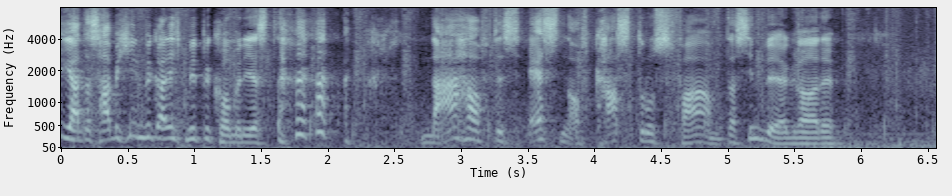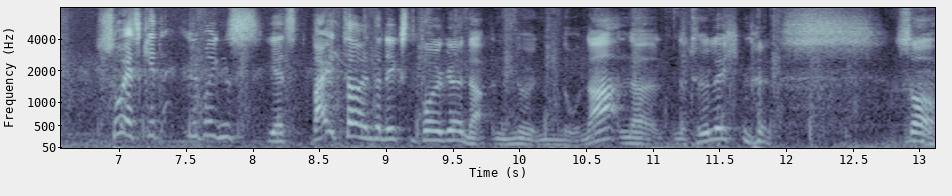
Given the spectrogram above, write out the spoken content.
ja, das habe ich irgendwie gar nicht mitbekommen jetzt. Nahrhaftes Essen auf Castros Farm. Da sind wir ja gerade. So, es geht übrigens jetzt weiter in der nächsten Folge. Na, no, no, na, na, natürlich. So,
